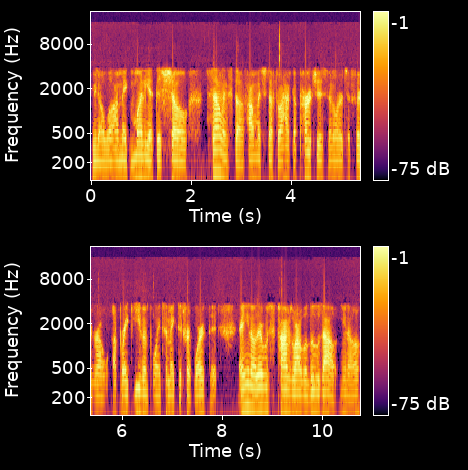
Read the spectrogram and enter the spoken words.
You know, will I make money at this show selling stuff? How much stuff do I have to purchase in order to figure out a break even point to make the trip worth it? And you know, there was times where I would lose out, you know.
